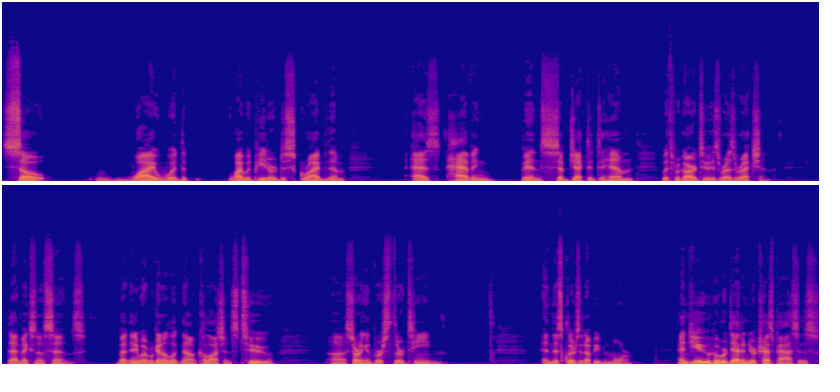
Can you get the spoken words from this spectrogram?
So why would the why would Peter describe them as having been subjected to him with regard to his resurrection? That makes no sense. But anyway, we're going to look now at Colossians 2, uh, starting in verse 13. And this clears it up even more. And you, who were dead in your trespasses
